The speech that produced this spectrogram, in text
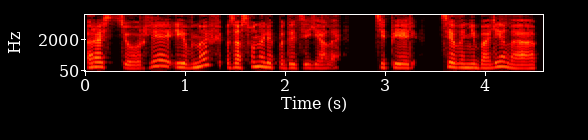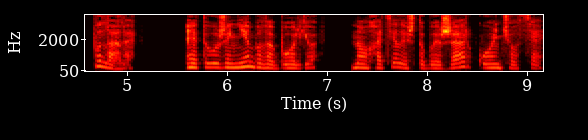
растерли и вновь засунули под одеяло. Теперь тело не болело, а пылало. Это уже не было болью, но хотелось, чтобы жар кончился.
